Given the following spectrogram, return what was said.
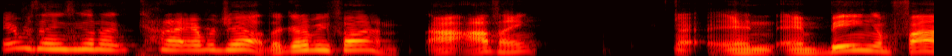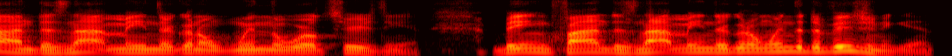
Everything's going to kind of average out. They're going to be fine, I, I think. And and being fine does not mean they're going to win the World Series again. Being fine does not mean they're going to win the division again.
